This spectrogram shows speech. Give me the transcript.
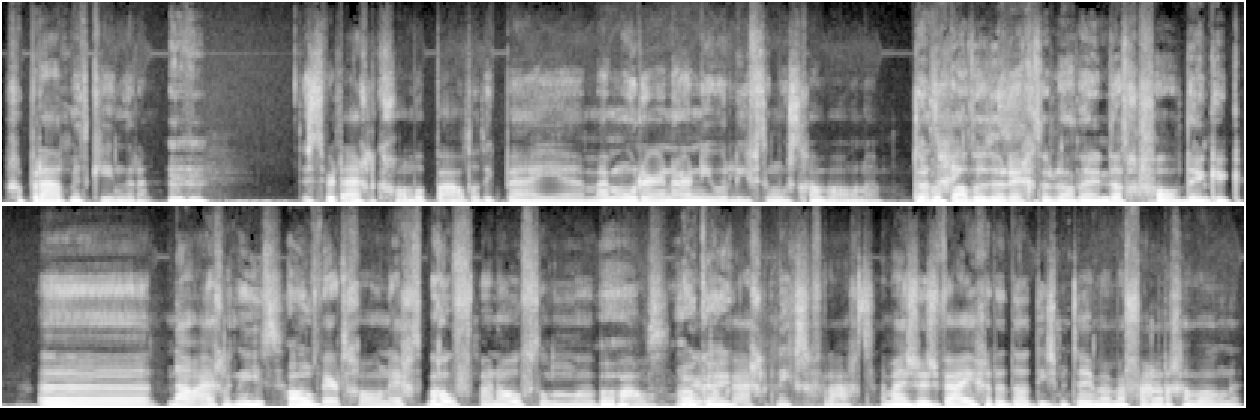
gepraat met kinderen. Mhm. Dus het werd eigenlijk gewoon bepaald dat ik bij eh, mijn moeder en haar nieuwe liefde moest gaan wonen. dat bepaalde de rechter dan hè, in dat geval, denk ik. Nou, eigenlijk niet. Oh. Het werd gewoon echt boven mijn hoofd om bepaald. Er werd oké. ook eigenlijk niks gevraagd. En mijn zus weigerde dat. Die is meteen bij mijn vader gaan wonen.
